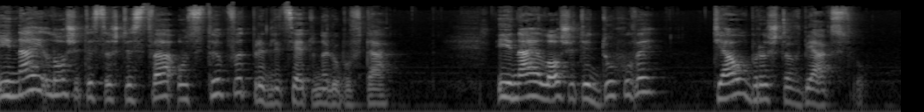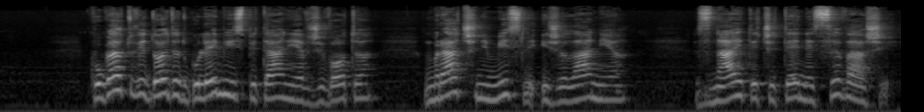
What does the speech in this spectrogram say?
И най-лошите същества отстъпват пред лицето на любовта. И най-лошите духове тя обръща в бягство. Когато ви дойдат големи изпитания в живота, мрачни мисли и желания, знайте, че те не са ваши.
